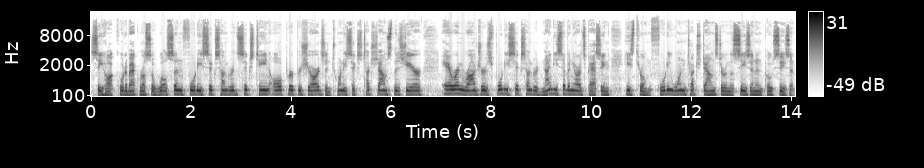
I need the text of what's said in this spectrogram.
Seahawk quarterback Russell Wilson, 4,616 all purpose yards and 26 touchdowns this year. Aaron Rodgers, 4,697 yards passing. He's thrown 41 touchdowns during the season and postseason.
